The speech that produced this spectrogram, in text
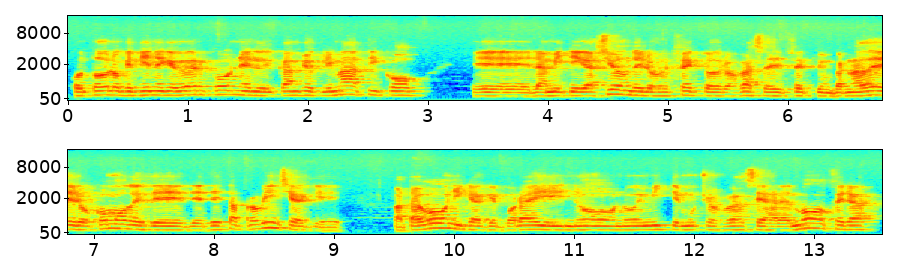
con todo lo que tiene que ver con el cambio climático, eh, la mitigación de los efectos de los gases de efecto invernadero, cómo desde, desde esta provincia que patagónica, que por ahí no, no emite muchos gases a la atmósfera,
